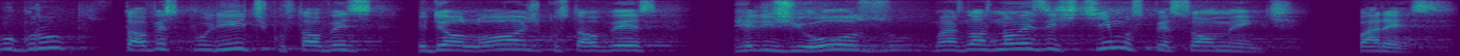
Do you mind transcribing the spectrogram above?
por grupos, talvez políticos, talvez ideológicos, talvez religioso, mas nós não existimos pessoalmente, parece.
